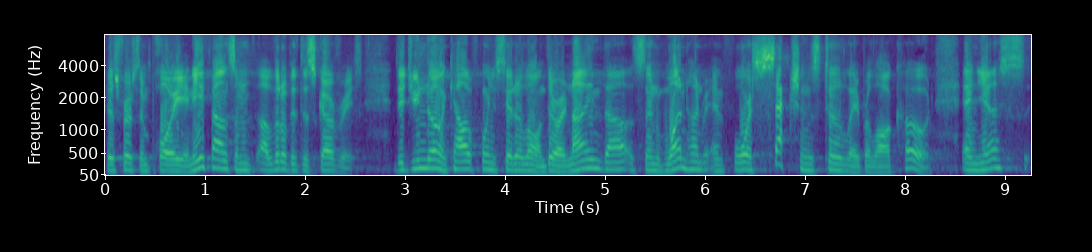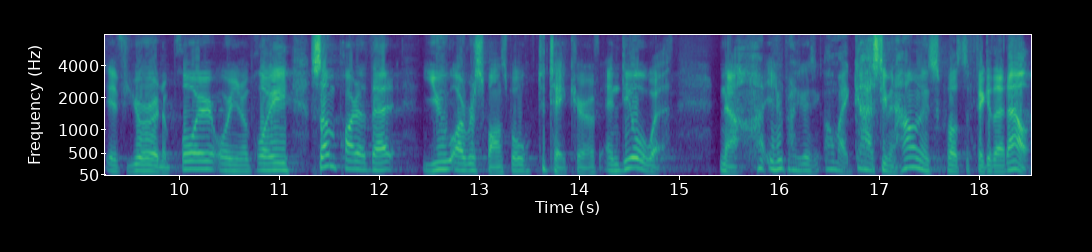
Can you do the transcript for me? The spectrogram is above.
his first employee, and he found some a little bit of discoveries. Did you know in California state alone, there are 9,104 sections to the labor law code? And yes, if you're an employer or an employee, some part of that you are responsible to take care of and deal with. Now, you're probably going, oh my God, Steven, how am I supposed to figure that out?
